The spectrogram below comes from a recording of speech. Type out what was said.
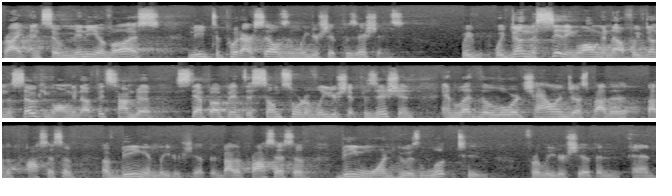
right? And so many of us need to put ourselves in leadership positions. We've, we've done the sitting long enough. We've done the soaking long enough. It's time to step up into some sort of leadership position and let the Lord challenge us by the, by the process of, of being in leadership and by the process of being one who is looked to for leadership. And, and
